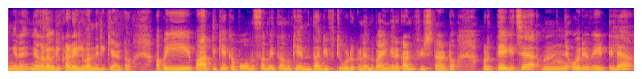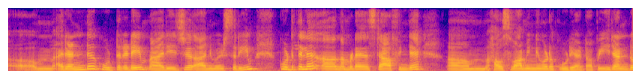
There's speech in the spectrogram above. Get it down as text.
ഇങ്ങനെ ഞങ്ങളെ ഒരു കടയിൽ വന്നിരിക്കുകയാണ് കേട്ടോ അപ്പോൾ ഈ പാർട്ടിക്കൊക്കെ പോകുന്ന സമയത്ത് നമുക്ക് എന്താ ഗിഫ്റ്റ് കൊടുക്കണമെന്ന് ഭയങ്കര കൺഫ്യൂഷനാണ് കേട്ടോ പ്രത്യേകിച്ച് ഒരു വീട്ടിൽ രണ്ട് കൂട്ടരുടെയും മാരേജ് ആനിവേഴ്സറിയും കൂട്ടത്തിൽ നമ്മുടെ സ്റ്റാഫിന്റെ ഹൗസ് വാമിങ്ങും കൂടെ കൂടിയാട്ടോ. അപ്പോൾ ഈ രണ്ട്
